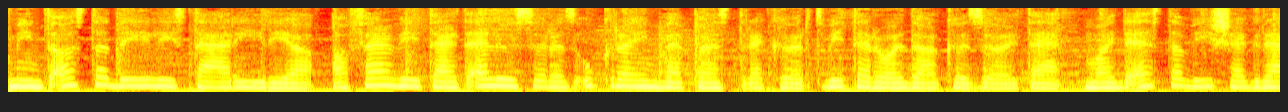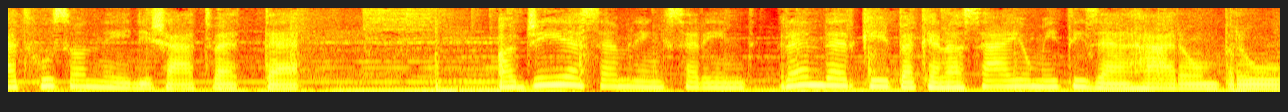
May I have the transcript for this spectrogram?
Mint azt a déli sztár írja, a felvételt először az Ukraine Weapons Tracker Twitter oldal közölte, majd ezt a Visegrád 24 is átvette. A GSM Ring szerint renderképeken a Xiaomi 13 Pro.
